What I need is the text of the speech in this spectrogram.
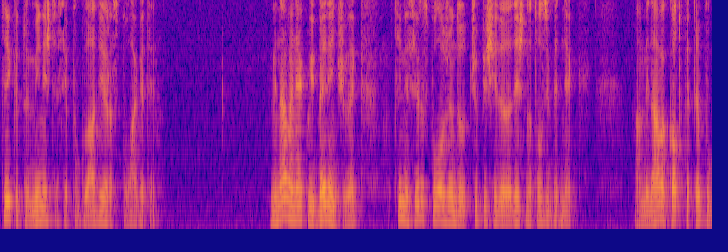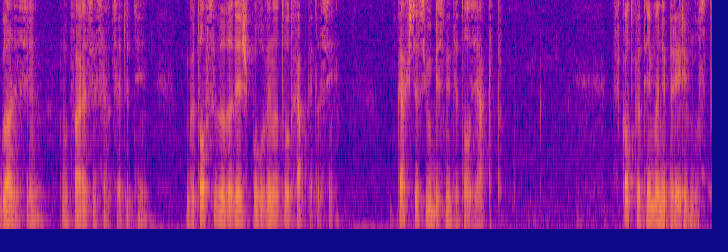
Тъй като мине ще се поглади и разполагате. Минава някой беден човек, ти не си разположен да отчупиш и да дадеш на този бедняк. А минава котката, поглади си, отваря си сърцето ти. Готов си да дадеш половината от хапката си. Как ще си обясните този акт? В котката има непреривност.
